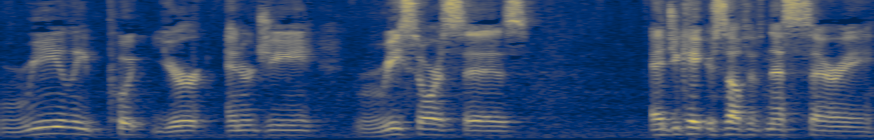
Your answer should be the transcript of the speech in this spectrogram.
really put your energy, resources, educate yourself if necessary,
